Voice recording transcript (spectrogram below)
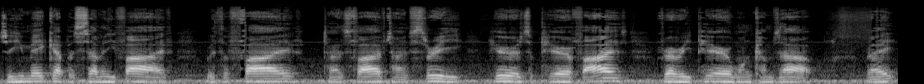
So you make up a 75 with a 5 times 5 times 3. Here it's a pair of 5s. For every pair, one comes out, right?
